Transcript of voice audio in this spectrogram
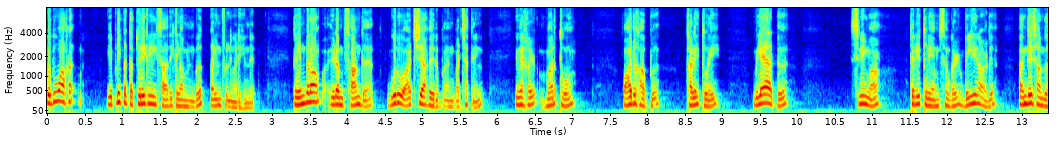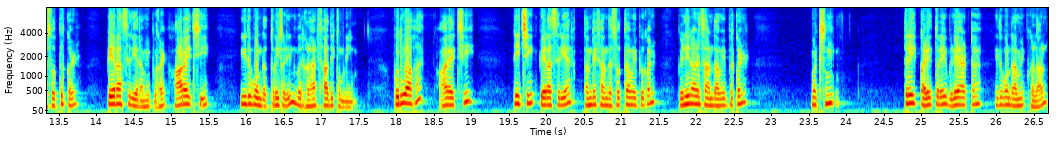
பொதுவாக எப்படிப்பட்ட துறைகளில் சாதிக்கலாம் என்பது பயன் சொல்லி வருகின்றேன் இந்த இடம் சார்ந்த குரு ஆட்சியாக இருப்பதன் பட்சத்தில் இவர்கள் மருத்துவம் பாதுகாப்பு கலைத்துறை விளையாட்டு சினிமா திரைத்துறை அம்சங்கள் வெளிநாடு தந்தை சார்ந்த சொத்துக்கள் பேராசிரியர் அமைப்புகள் ஆராய்ச்சி இது போன்ற துறைகளில் இவர்களால் சாதிக்க முடியும். பொதுவாக ஆராய்ச்சி டீச்சிங் பேராசிரியர் தந்தை சார்ந்த சொத்து அமைப்புகள் வெளிநாடு சார்ந்த அமைப்புகள் மற்றும் திரை கலைத்துறை விளையாட்டு இது போன்ற அமைப்புகளால்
